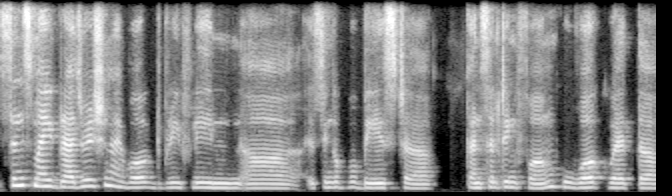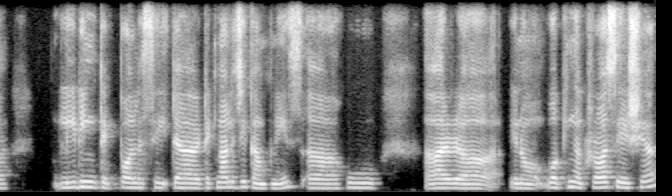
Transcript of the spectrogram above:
since my graduation, I worked briefly in uh, a Singapore-based uh, consulting firm who work with leading tech policy uh, technology companies uh, who are uh, you know working across asia.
